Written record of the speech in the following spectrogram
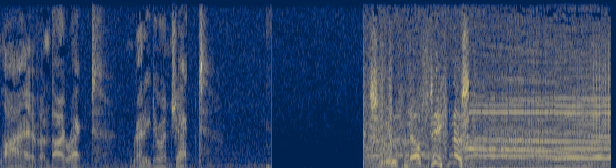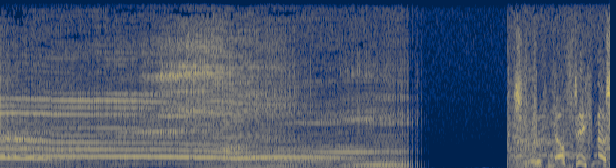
Live and direct. Ready to eject. No sickness. No sickness.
